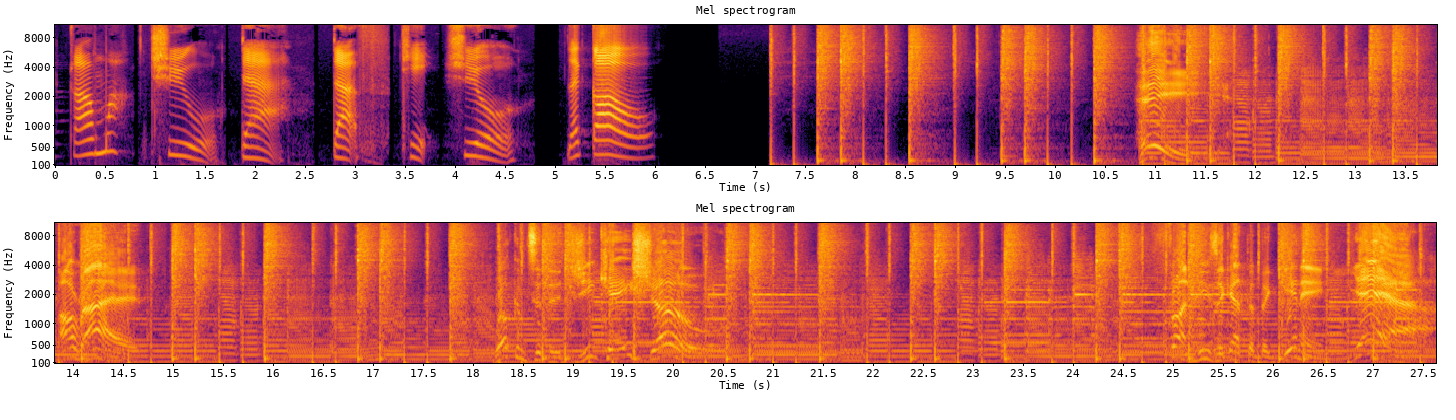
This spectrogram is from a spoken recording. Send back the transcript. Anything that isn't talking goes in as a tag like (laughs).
Welcome to the Geoff Keith Show. Let's go. Hey! All right. Welcome to the GK Show. Fun music at the beginning. Yeah!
